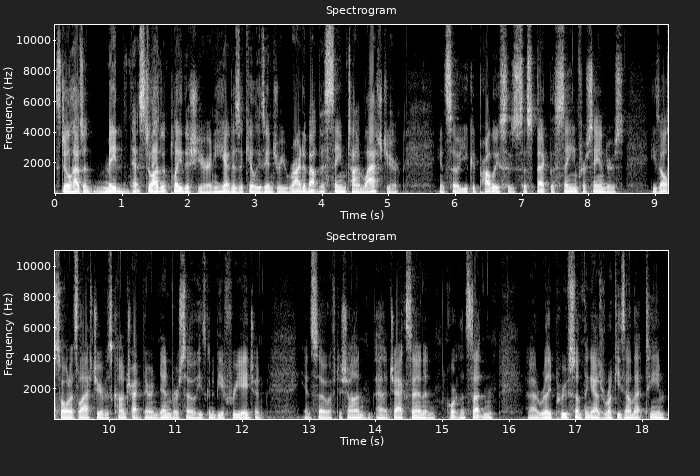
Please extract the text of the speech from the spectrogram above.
still hasn't made still hasn't played this year, and he had his Achilles injury right about the same time last year, and so you could probably suspect the same for Sanders. He's also on his last year of his contract there in Denver, so he's going to be a free agent. And so if Deshaun uh, Jackson and Courtland Sutton uh, really prove something as rookies on that team,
